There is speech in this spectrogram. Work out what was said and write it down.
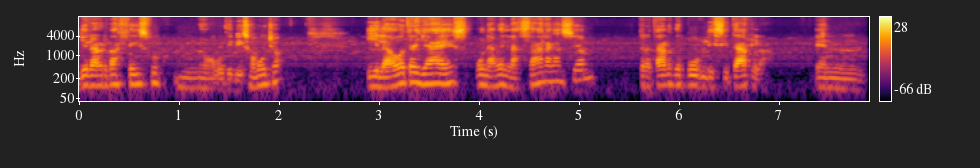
Yo la verdad Facebook no utilizo mucho. Y la otra ya es, una vez lanzada la canción, tratar de publicitarla en,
